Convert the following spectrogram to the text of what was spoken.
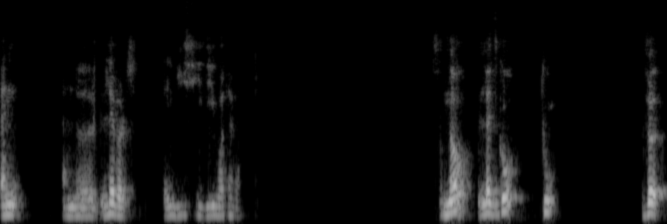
and and uh, levels, A, B, C, D, whatever. So now let's go to the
